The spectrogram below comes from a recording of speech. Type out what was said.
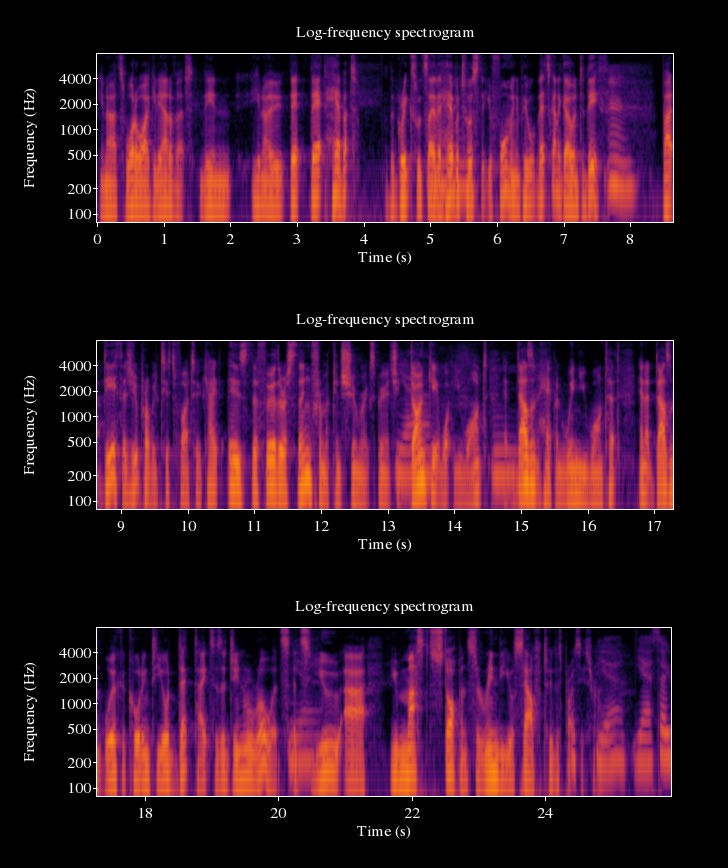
you know, it's what do I get out of it, then, you know, that, that habit, the Greeks would say the hmm. habitus that you're forming in people, that's going to go into death. But death, as you probably testify to, Kate, is the furthest thing from a consumer experience. You Yeah. don't get what you want. It doesn't happen when you want it, and it doesn't work according to your dictates as a general rule. It's it's you are you must stop and surrender yourself to this process, right? Yeah, yeah. So,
